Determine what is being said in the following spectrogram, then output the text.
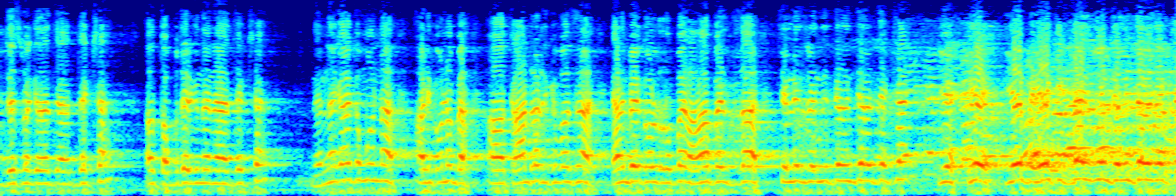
ఉద్దేశమే కదా అధ్యక్ష. అది తప్పు జరిగిందనే అధ్యక్ష. నిన్నగాక మొన్న ఆడికి ఉన్న కాంట్రాక్ట్కి ఇవ్వాల్సిన ఎనభై కోట్ల రూపాయలు అనాపేత చెల్లించడం ఎందుకు చెల్లించారు అధ్యక్ష? ఏ ఏ ఏ ఏ కిక్ బ్యాక్ చెల్లించారు అధ్యక్ష?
